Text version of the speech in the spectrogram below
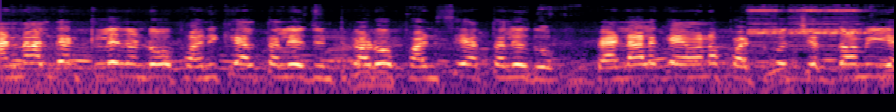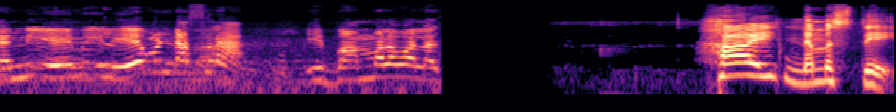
అన్నాలు తింటలేదండి ఓ పనికి వెళ్తలేదు ఇంటికాడో పని చేస్తలేదు. పెళ్ళాలకి ఏమైనా పట్టుకొచ్చి ఇద్దాం ఇవన్నీ ఏమీ లేవండి అసలు. ఈ బొమ్మల వల్ల హాయ్ నమస్తే.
